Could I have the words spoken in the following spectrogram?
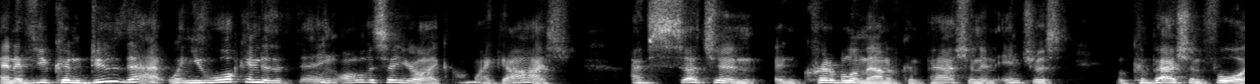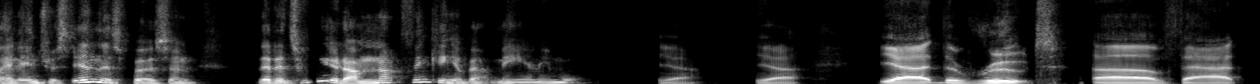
And if you can do that, when you walk into the thing, all of a sudden you're like, oh my gosh, I have such an incredible amount of compassion and interest, compassion for and interest in this person that it's weird. I'm not thinking about me anymore. Yeah. Yeah. Yeah. The root of that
